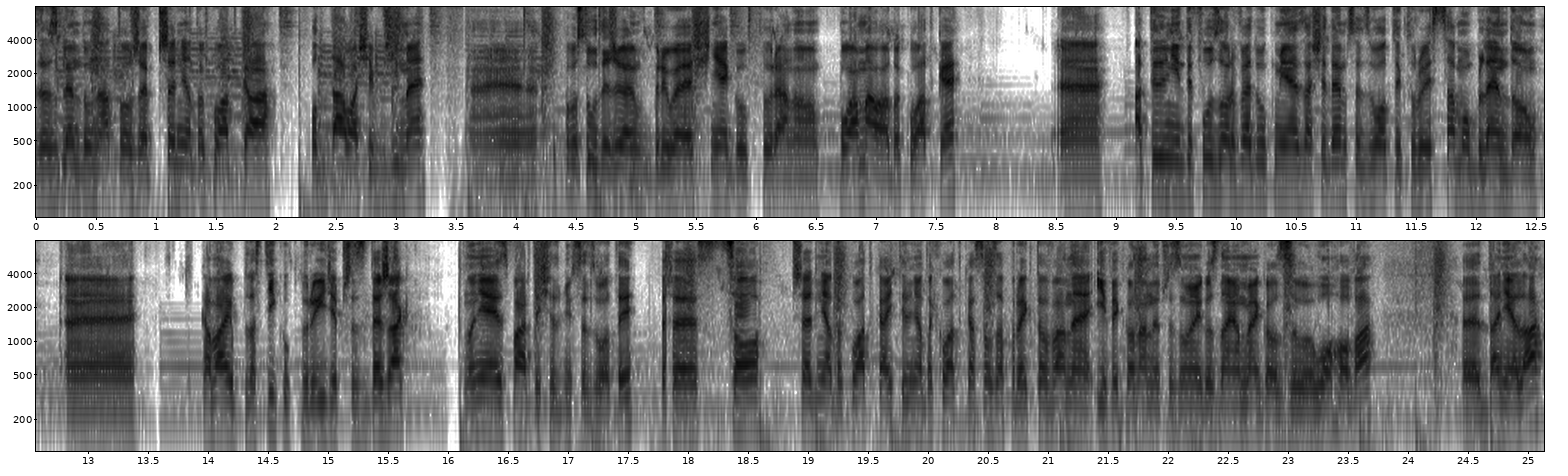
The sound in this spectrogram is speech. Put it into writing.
Ze względu na to, że przednia dokładka poddała się w zimę. Eee, po prostu uderzyłem w bryłę śniegu, która no, połamała dokładkę. Eee, a tylny dyfuzor według mnie za 700 zł, który jest samą blendą, eee, kawałek plastiku, który idzie przez zderzak, no nie jest warty 700 zł. Przez co przednia dokładka i tylnia dokładka są zaprojektowane i wykonane przez mojego znajomego z Łochowa, e, Daniela.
